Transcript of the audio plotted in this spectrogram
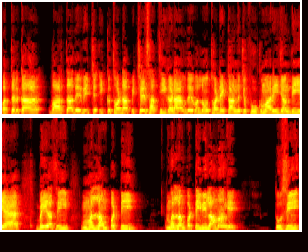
ਪੱਤਰਕਾਰ ਵਾਰਤਾ ਦੇ ਵਿੱਚ ਇੱਕ ਤੁਹਾਡਾ ਪਿੱਛੇ ਸਾਥੀ ਖੜਾ ਉਹਦੇ ਵੱਲੋਂ ਤੁਹਾਡੇ ਕੰਨ 'ਚ ਫੂਕ ਮਾਰੀ ਜਾਂਦੀ ਹੈ ਬਈ ਅਸੀਂ ਮੱਲਮ ਪੱਟੀ ਮੱਲਮ ਪੱਟੀ ਵੀ ਲਾਵਾਂਗੇ। ਤੁਸੀਂ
